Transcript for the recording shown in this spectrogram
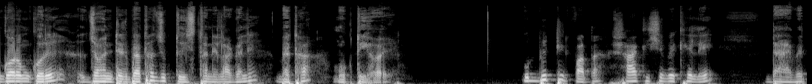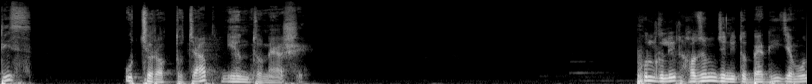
গরম করে জয়েন্টের ব্যথাযুক্ত স্থানে লাগালে ব্যথা মুক্তি হয়। উদ্ভিদটির পাতা শাক হিসেবে খেলে ডায়াবেটিস, উচ্চ রক্তচাপ নিয়ন্ত্রণে আসে। ফুলগুলির হজমজনিত ব্যাধি যেমন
